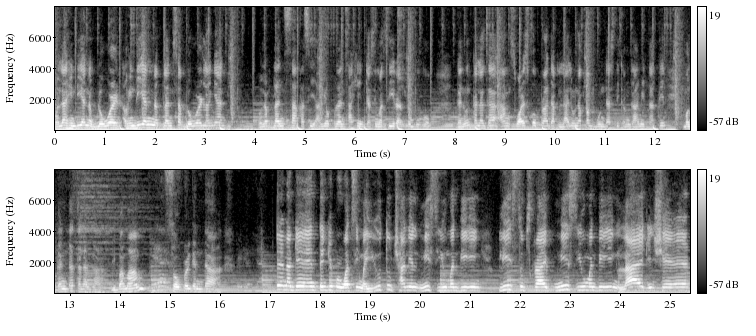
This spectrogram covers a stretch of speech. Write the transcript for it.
Wala hindi yan nag-blower o hindi yan nagplansa. Blower lang yan. Walang plansa kasi ayaw plansahin kasi masira ang buhok. Ganun talaga ang Swarovski product lalo na pag bundastic ang gamit natin. Maganda talaga. Di ba ma'am? Yes. Super ganda. And again, thank you for watching my YouTube channel, Miss Human Being. Please subscribe, Miss Human Being, like and share,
